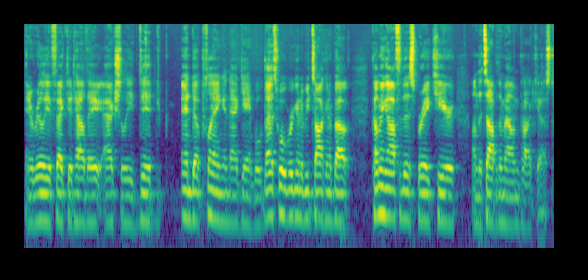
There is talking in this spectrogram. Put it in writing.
and it really affected how they actually did end up playing in that game. But that's what we're going to be talking about coming off of this break here on the Top of the Mountain podcast.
